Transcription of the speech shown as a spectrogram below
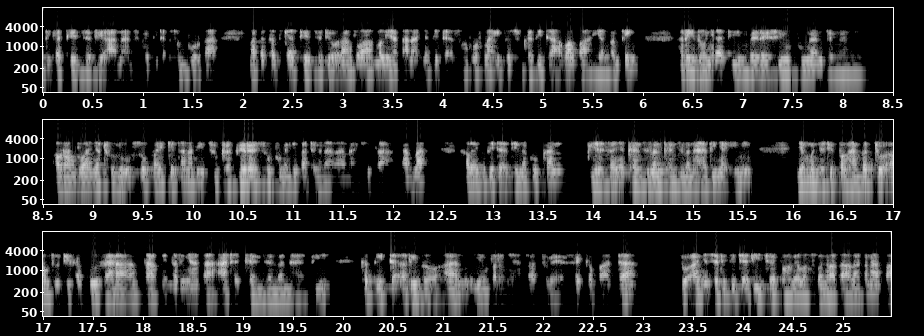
ketika dia jadi anak juga tidak sempurna, maka ketika dia jadi orang tua melihat anaknya tidak sempurna itu juga tidak apa-apa. Yang penting ridhonya diberesi hubungan dengan orang tuanya dulu supaya kita nanti juga beres hubungan kita dengan anak-anak kita. Karena kalau itu tidak dilakukan, biasanya ganjalan-ganjalan hatinya ini yang menjadi penghambat doa untuk dikabulkan. Tapi ternyata ada ganjalan hati, ketidakridhoan yang ternyata berefek kepada tidak dijawab oleh Allah Subhanahu wa taala. Kenapa?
